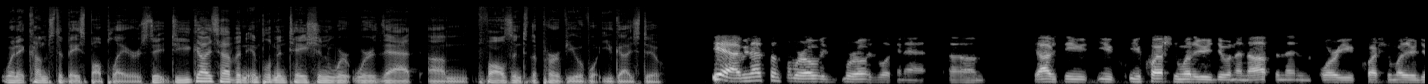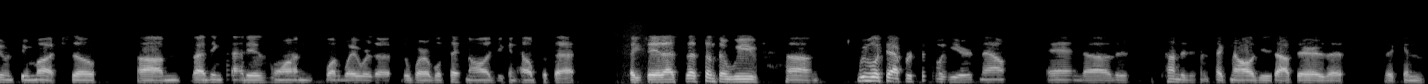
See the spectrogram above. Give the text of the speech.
when it comes to baseball players? Do, do you guys have an implementation where, where that um, falls into the purview of what you guys do? Yeah, I mean that's something we're always we're always looking at. Um, obviously, you, you, you question whether you're doing enough, and then or you question whether you're doing too much. So um, I think that is one one way where the, the wearable technology can help with that. Like I say, that's that's something we've um, we've looked at for several years now, and uh, there's ton of different technologies out there that that can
